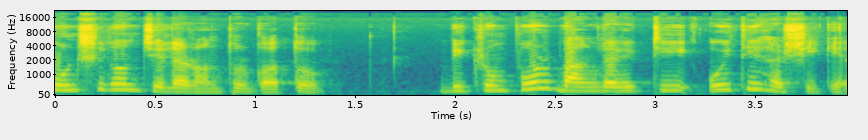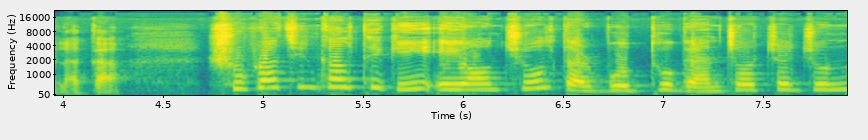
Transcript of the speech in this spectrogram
মুন্সিগঞ্জ জেলার অন্তর্গত। বিক্রমপুর, বাংলার একটি ঐতিহাসিক এলাকা। সুপ্রাচীনকাল থেকেই এই অঞ্চল তার বৌদ্ধ জ্ঞানচর্চার জন্য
